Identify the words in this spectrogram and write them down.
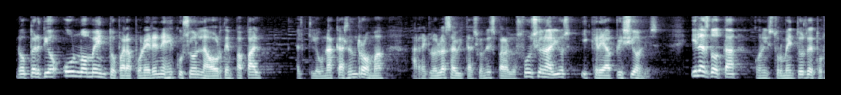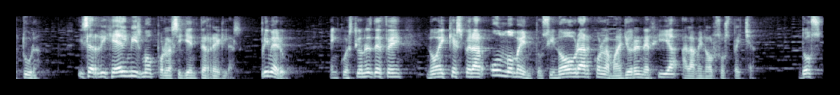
no perdió un momento para poner en ejecución la orden papal, alquiló una casa en Roma, arregló las habitaciones para los funcionarios y crea prisiones, y las dota con instrumentos de tortura, y se rige él mismo por las siguientes reglas. Primero, en cuestiones de fe no hay que esperar un momento, sino obrar con la mayor energía a la menor sospecha. 2.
